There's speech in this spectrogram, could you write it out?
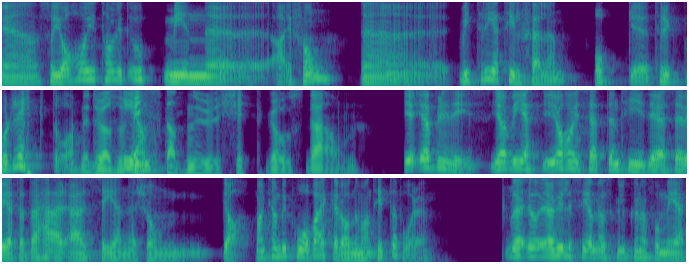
Eh, så jag har ju tagit upp min eh, iPhone eh, vid tre tillfällen och tryckt på rec då. När du alltså En- visste att nu shit goes down. Ja, ja, precis. Jag, vet, jag har ju sett den tidigare så jag vet att det här är scener som ja, man kan bli påverkad av när man tittar på det. Jag, jag jag ville se om jag skulle kunna få med,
